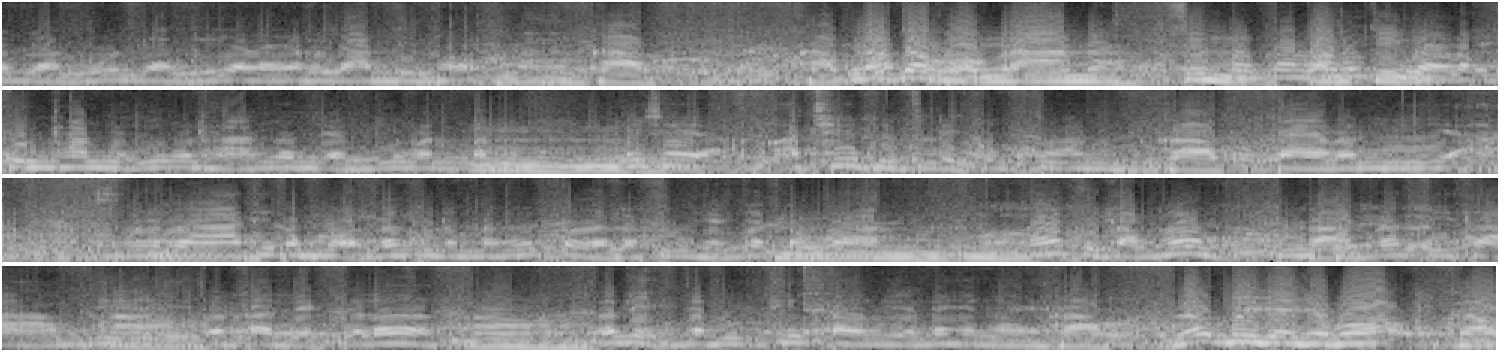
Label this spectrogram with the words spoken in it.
มอย่างนู้นอย่างนี้อะไรนะพยายามดึงเขาออกมา ครับครับ แล้วเจ้าของร้านน่ะ ซึ่งก็คเราวามไม่จริง เกี่ยวหรอกคุณทำอย่างนี้คุณหาเงินอย่างนี้มันมันอืมอืมไม่ใช่อาชีพสุจริตของคุณครับแต่มันมีเวลาที่กำหนดแล้วคุณทำไมไม่เปิดแล้วคุณเห็นแกันตัวแค่ติดสองทุ่มคุณครับปิดแล้วตีสามตีสี่อ่าจนแต่เด็กจะเลิกอ่า แล้วเด็กจะที่ไปโรงเรียนได้ยังไงครับ แล้วไม่ใช่เฉพาะแถว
